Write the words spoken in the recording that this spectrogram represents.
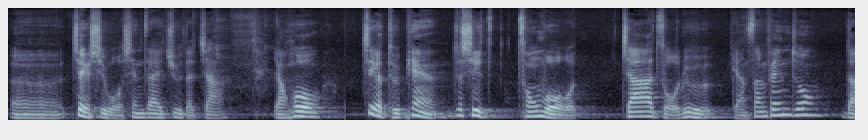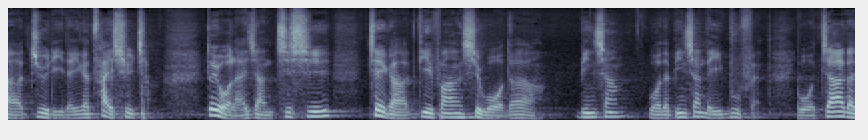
嗯，这个是我现在住的家。然后这个图片就是从我家走路两三分钟的距离的一个菜市场。对我来讲，其实这个地方是我的冰箱，我的冰箱的一部分。我家的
